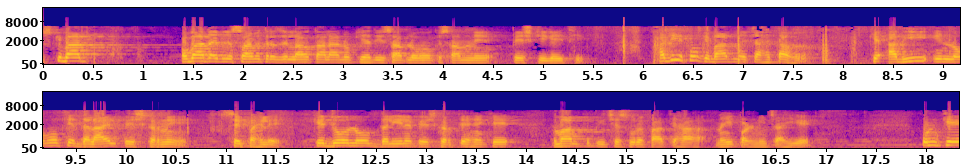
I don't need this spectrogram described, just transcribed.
اس کے بعد عباد ابن سامت رضی اللہ تعالیٰ عنہ کی حدیث آپ لوگوں کے سامنے پیش کی گئی تھی۔ حدیثوں کے بعد میں چاہتا ہوں کہ ابھی ان لوگوں کے دلائل پیش کرنے سے پہلے کہ جو لوگ دلیلیں پیش کرتے ہیں کہ امام کے پیچھے سور فاتحہ نہیں پڑھنی چاہیے، ان کے،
